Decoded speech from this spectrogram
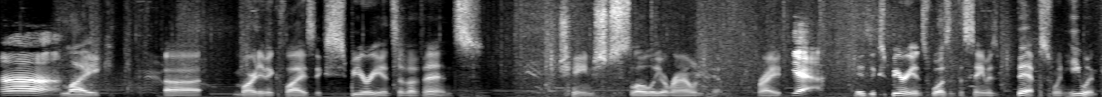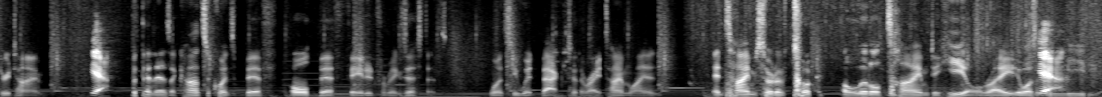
Ah. like uh, Marty McFly's experience of events changed slowly around him. Right, Yeah. his experience wasn't the same as Biff's when he went through time. Yeah. But then, as a consequence, Biff, old Biff, faded from existence once he went back to the right timeline. And, time sort of took a little time to heal, right? It wasn't Yeah. immediate.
